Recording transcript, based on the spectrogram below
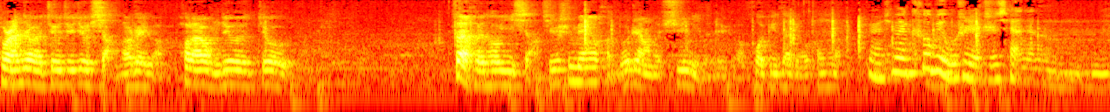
突然就就就就想到这个。后来我们就就再回头一想，其实身边有很多这样的虚拟的这个货币在流通的。对，现在 Q 币不是也值钱着呢吗？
